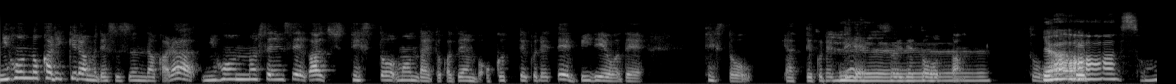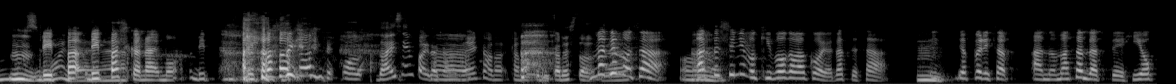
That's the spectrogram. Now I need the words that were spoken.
日本のカリキュラムで進んだから、日本の先生がテスト問題とか全部送ってくれて、ビデオでテストをやってくれて、それで通ったの。そういやーそんう、なんすごいね立派、立派しかない。もう、立立派すぎる。もう大先輩だからね、かな、かなくりからしたら、ね。まあでもさ、うん私にも希望が湧くわよ。だってさ、うん。やっぱりさ、あの、まさんだってひよっ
